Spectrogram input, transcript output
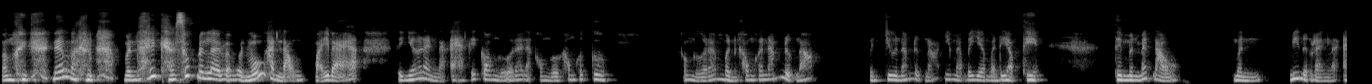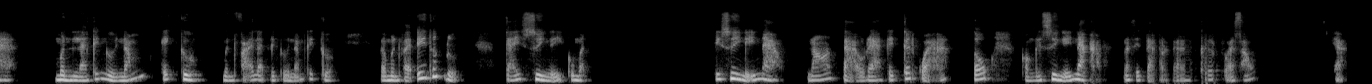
và mình, nếu mà mình thấy cảm xúc lên lên và mình muốn hành động bậy bạ thì nhớ rằng là à cái con ngựa đó là con ngựa không có cương. Con ngựa đó mình không có nắm được nó mình chưa nắm được nó nhưng mà bây giờ mình đi học thiền thì mình bắt đầu mình biết được rằng là à mình là cái người nắm cái cương mình phải là cái người nắm cái cương và mình phải ý thức được cái suy nghĩ của mình. Cái suy nghĩ nào nó tạo ra cái kết quả tốt còn cái suy nghĩ nào nó sẽ tạo ra kết quả xấu? Yeah.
